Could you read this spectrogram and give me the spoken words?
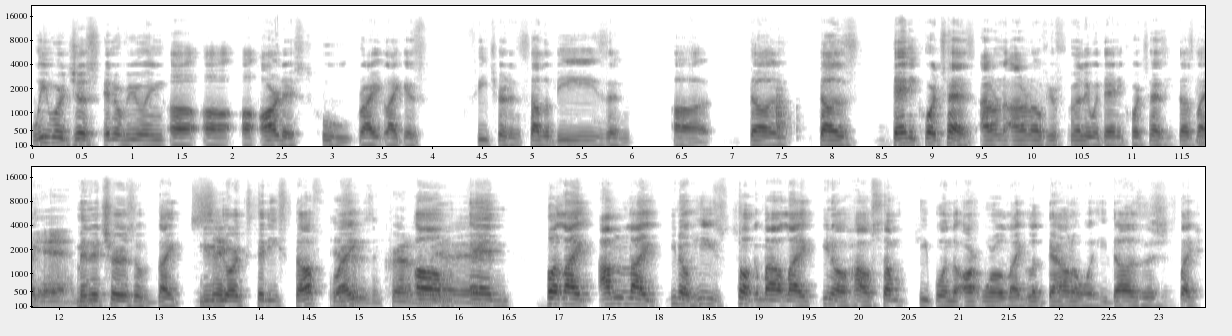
we were just interviewing a, a, a artist who, right, like is featured in Sotheby's and, uh, does, does Danny Cortez. I don't know. I don't know if you're familiar with Danny Cortez. He does like yeah, miniatures of like New Sick. York City stuff, That right? shit is incredible. Um, Yeah, yeah. and but like I'm like you know he's talking about like you know how some people in the art world like look down on what he does. And it's just like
